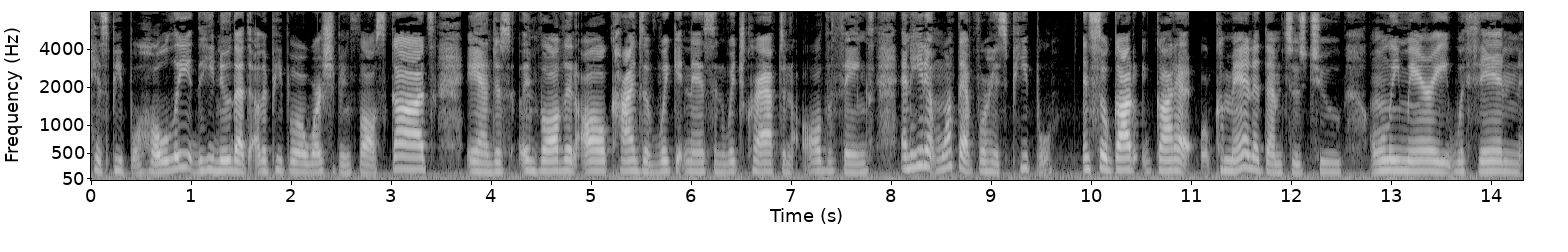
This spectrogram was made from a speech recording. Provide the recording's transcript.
his people holy. He knew that the other people were worshiping false gods and just involved in all kinds of wickedness and witchcraft and all the things. And he didn't want that for his people. And so God God had commanded them to to only marry within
